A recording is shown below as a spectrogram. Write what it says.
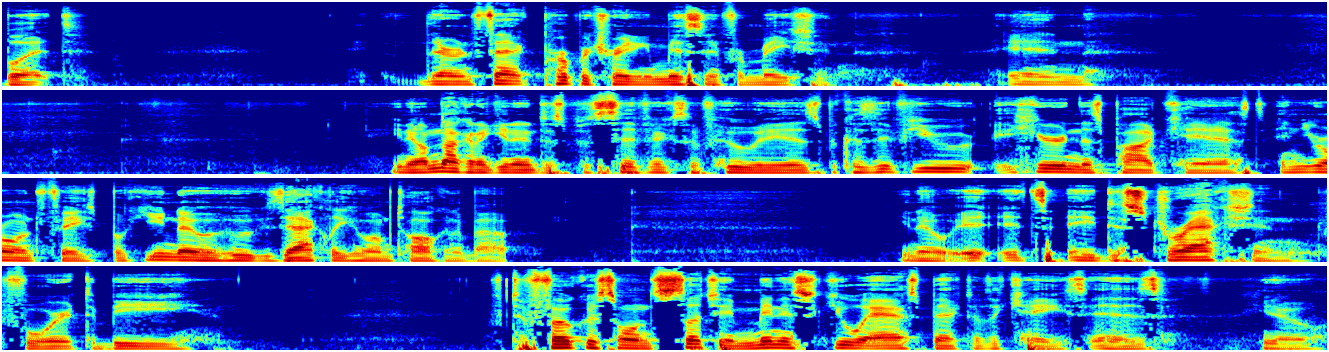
but they're in fact perpetrating misinformation. And, you know, I'm not going to get into specifics of who it is because if you hear in this podcast and you're on Facebook, you know who exactly who I'm talking about. You know, it, it's a distraction for it to be to focus on such a minuscule aspect of the case as, you know,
